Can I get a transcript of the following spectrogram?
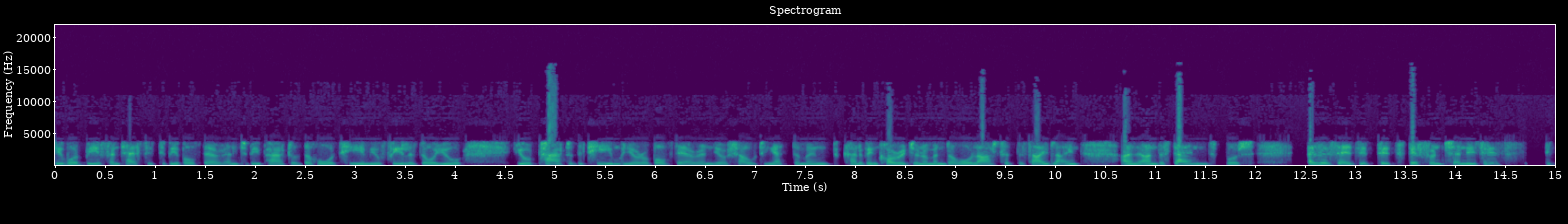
it would be fantastic to be above there and to be part of the whole team. You feel as though you you're part of the team when you're above there and you're shouting at them and kind of encouraging them and the whole lot at the sideline and understand. But as I said, it, it's different and it is it,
